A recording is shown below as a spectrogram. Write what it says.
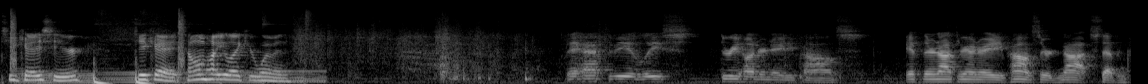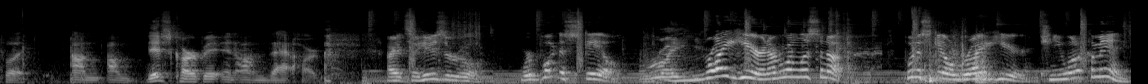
TK's here. TK, tell them how you like your women. They have to be at least 380 pounds. If they're not 380 pounds, they're not stepping foot on on this carpet and on that hard. All right, so here's the rule. We're putting a scale Right here. right here, and everyone listen up. Put a scale right here, and you want to come in,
